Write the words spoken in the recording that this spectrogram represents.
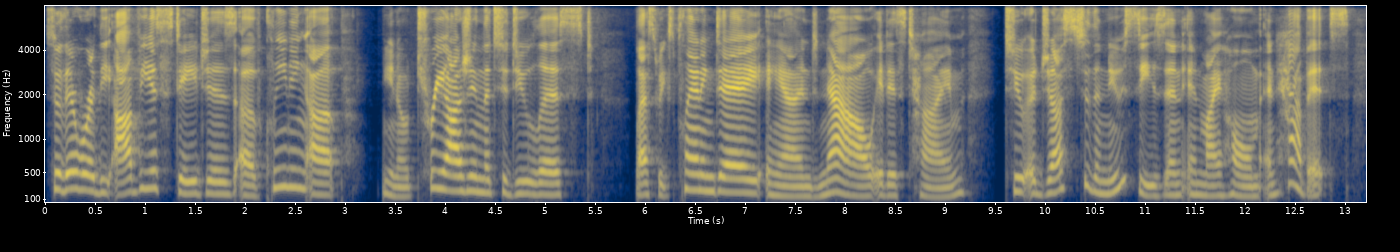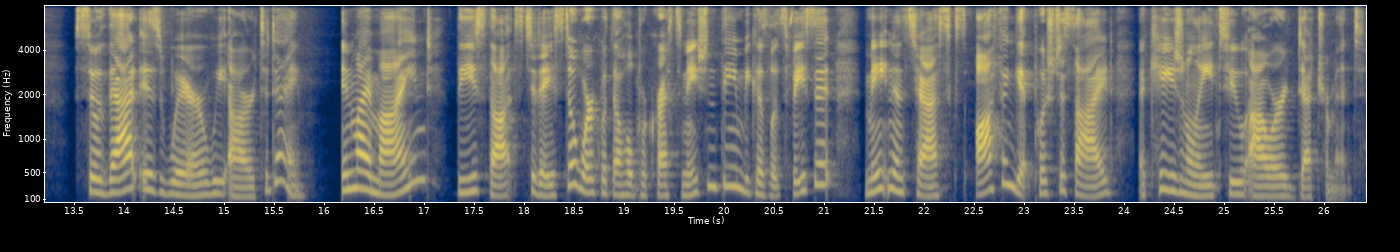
So, there were the obvious stages of cleaning up, you know, triaging the to do list, last week's planning day, and now it is time to adjust to the new season in my home and habits. So, that is where we are today. In my mind, these thoughts today still work with the whole procrastination theme because let's face it, maintenance tasks often get pushed aside, occasionally to our detriment.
